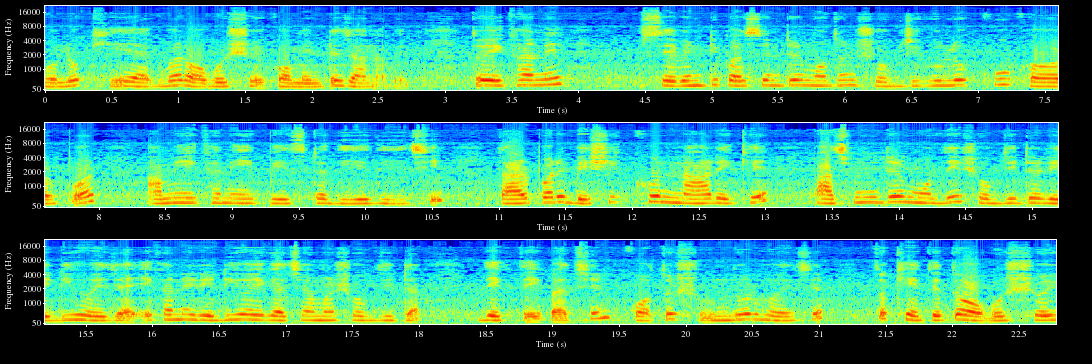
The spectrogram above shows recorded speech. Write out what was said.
হলো খেয়ে একবার অবশ্যই কমেন্টে জানাবেন। তো এখানে সেভেন্টি পার্সেন্টের মতন সবজিগুলো কুক হওয়ার পর আমি এখানে এই পেস্টটা দিয়ে দিয়েছি। তারপরে বেশিক্ষণ না রেখে পাঁচ মিনিটের মধ্যেই সবজিটা রেডি হয়ে যায়। এখানে রেডি হয়ে গেছে আমার সবজিটা। দেখতেই পাচ্ছেন কত সুন্দর হয়েছে। তো খেতে তো অবশ্যই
